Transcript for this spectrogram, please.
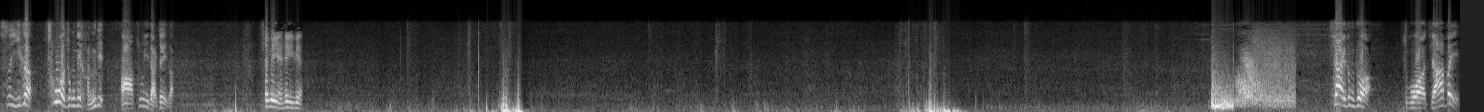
是一个错中的横劲。啊，注意点这个。下面演示一遍。下一动作，左夹背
